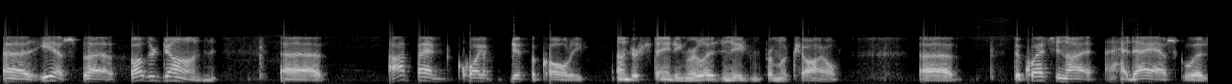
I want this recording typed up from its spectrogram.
Uh, yes, uh, Father John. Uh, I've had quite difficulty understanding religion even from a child. Uh, the question I had asked was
